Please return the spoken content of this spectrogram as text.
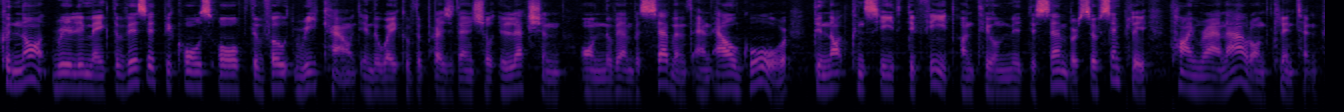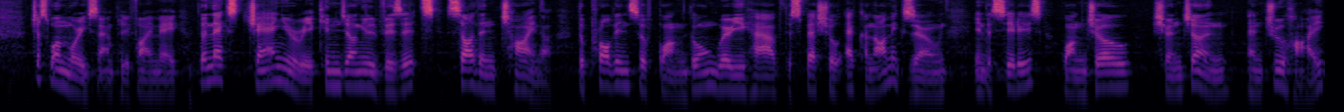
could not really make the visit because of the vote recount in the wake of the presidential election on November 7th. And Al Gore did not concede defeat until mid December. So simply, time ran out on Clinton. Just one more example, if I may. The next January, Kim Jong il visits southern China, the province of Guangdong, where you have the special economic zone in the cities Guangzhou, Shenzhen, and Zhuhai.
